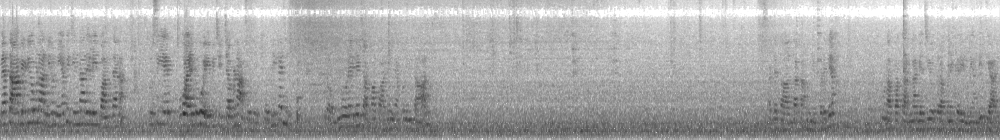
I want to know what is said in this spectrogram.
ਮੈਂ ਤਾਂ ਵੀਡੀਓ ਬਣਾਉਣੀ ਹੁੰਦੀ ਆ ਵੀ ਜਿਨ੍ਹਾਂ ਦੇ ਲਈ ਬੰਦ ਹੈ ਨਾ, ਤੁਸੀਂ ਇਹ ਬੋਇਲਡ ਹੋਈ ਵੀ ਚੀਜ਼ਾਂ ਬਣਾ ਕੇ ਦੇਖਿਓ, ਠੀਕ ਹੈ ਜੀ? ਲਓ ਹੁਣ ਇਹਦੇ ਚ ਆਪਾਂ ਪਾ ਦੇਣੀ ਆਪਣੀ ਦਾਲ। ਸਾਡੇ ਦਾਲ ਦਾ ਕੰਮ ਨਿਬੜ ਗਿਆ। ਹੁਣ ਆਪਾਂ ਕਰ ਲਾਂਗੇ ਜੀ ਉਧਰ ਆਪਣੇ ਕਰੇਲਿਆਂ ਦੀ ਤਿਆਰੀ।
